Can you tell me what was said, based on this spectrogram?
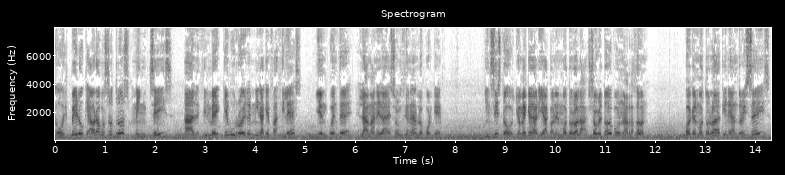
o espero que ahora vosotros me hinchéis a decirme qué burro eres, mira qué fácil es y encuentre la manera de solucionarlo, porque, insisto, yo me quedaría con el Motorola, sobre todo por una razón, porque el Motorola tiene Android 6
